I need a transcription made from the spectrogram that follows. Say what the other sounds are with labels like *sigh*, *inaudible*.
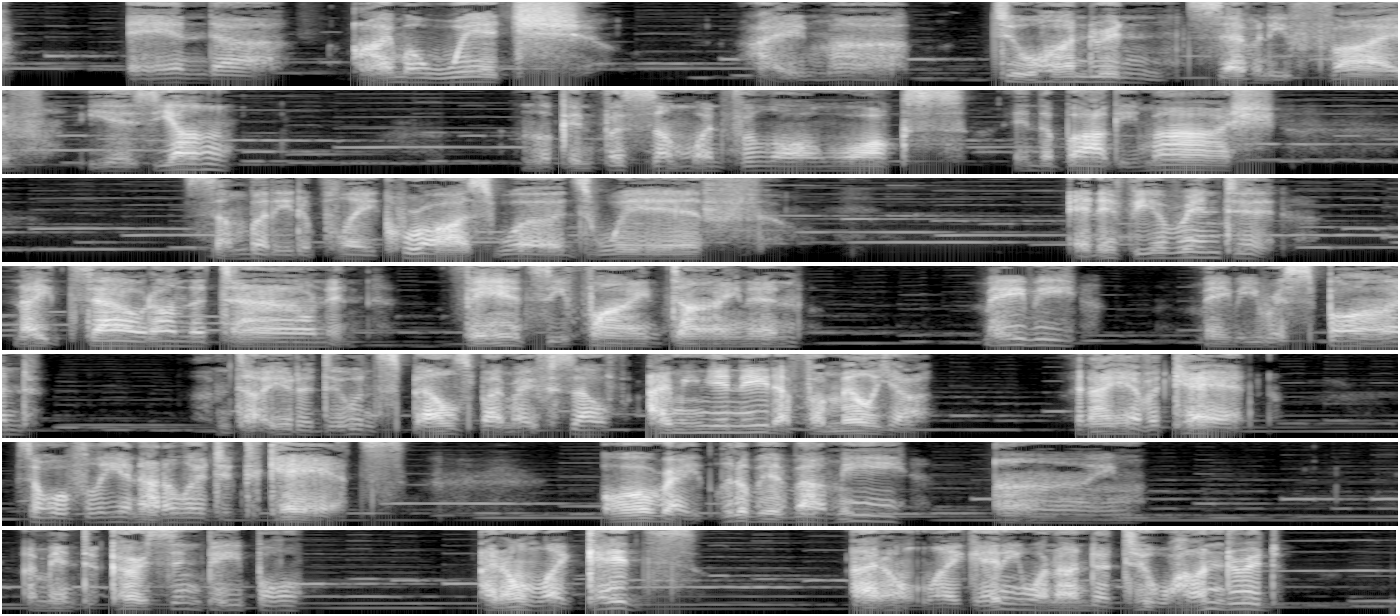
and uh, I'm a witch. I'm uh, 275 years young. Looking for someone for long walks in the boggy marsh. Somebody to play crosswords with. And if you're into nights out on the town and fancy fine dining, maybe, maybe respond. I'm tired of doing spells by myself. I mean, you need a familiar. And I have a cat. So hopefully you're not allergic to cats. Alright, little bit about me. I'm. I'm into cursing people. I don't like kids. I don't like anyone under 200.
